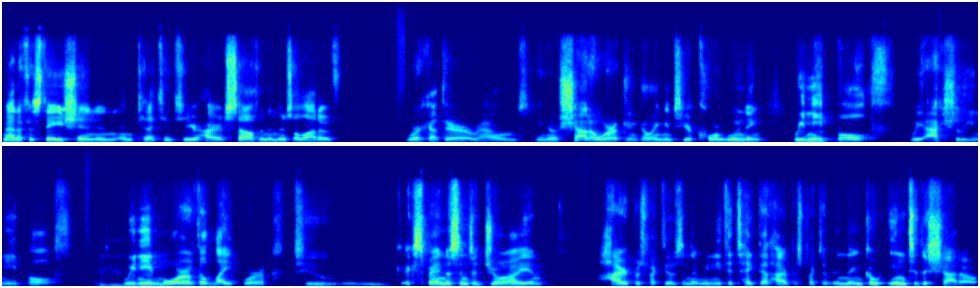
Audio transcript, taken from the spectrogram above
manifestation and, and connecting to your higher self. And then there's a lot of work out there around you know shadow work and going into your core wounding. We need both. We actually need both. Mm-hmm. We need more of the light work to expand us into joy and higher perspectives. And then we need to take that higher perspective and then go into the shadow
